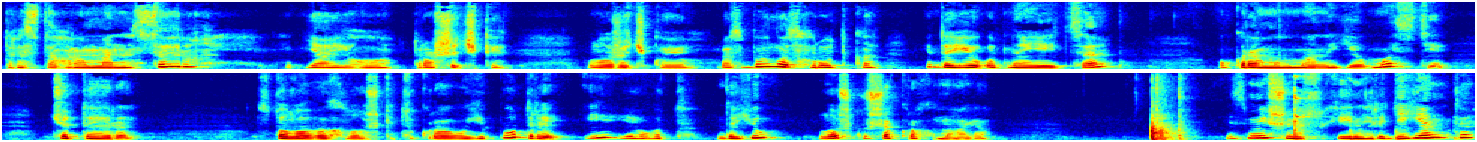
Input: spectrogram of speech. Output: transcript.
300 грам в мене сира, я його трошечки ложечкою розбила з грудки і даю одне яйце Окремо у мене є в мисці 4 столових ложки цукрової пудри, і я от даю ложку ще крохмаля. Змішую сухі інгредієнти.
